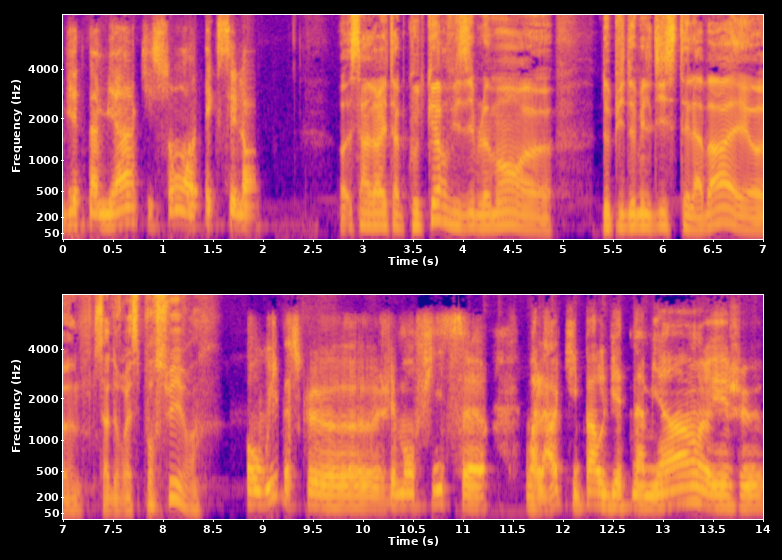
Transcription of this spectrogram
vietnamiens qui sont excellents. C'est un véritable coup de cœur, visiblement depuis 2010, tu es là-bas et ça devrait se poursuivre. Oh oui, parce que euh, j'ai mon fils, euh, voilà, qui parle vietnamien et je,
